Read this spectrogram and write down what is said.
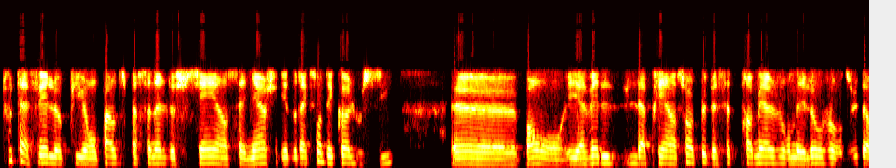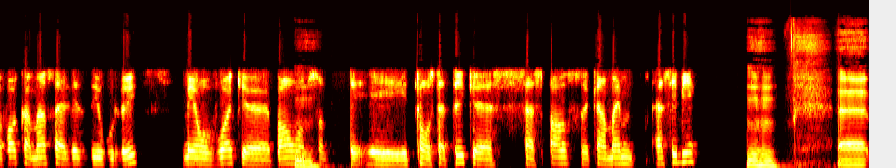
Tout à fait, là. Puis on parle du personnel de soutien, enseignants, chez les directions d'école aussi. Euh, bon, il y avait l'appréhension un peu de cette première journée-là aujourd'hui, de voir comment ça allait se dérouler. Mais on voit que, bon, hmm. et constater que ça se passe quand même assez bien. Mhm. Euh,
